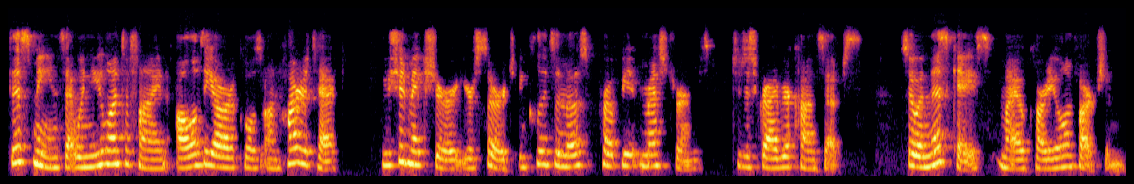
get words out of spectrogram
This means that when you want to find all of the articles on heart attack, you should make sure your search includes the most appropriate MeSH terms to describe your concepts. So in this case, myocardial infarction.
